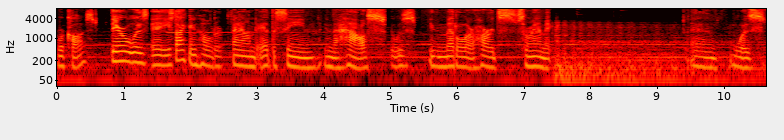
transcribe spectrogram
were caused? There was a stocking holder found at the scene in the house. It was either metal or hard ceramic and was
